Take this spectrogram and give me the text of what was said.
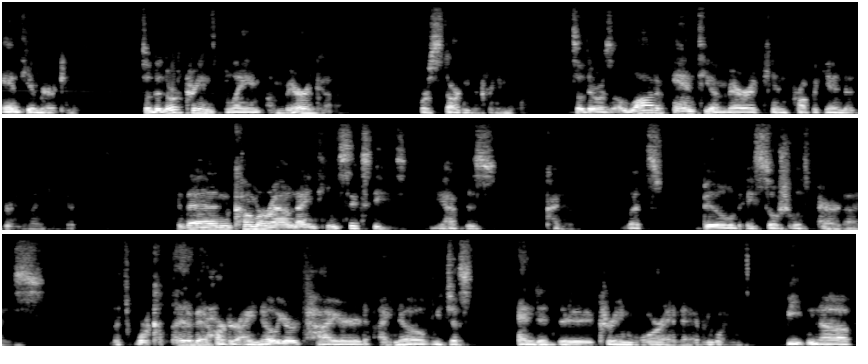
anti Americanism. So the North Koreans blame America for starting the Korean War. So there was a lot of anti American propaganda during the 1950s. And then come around 1960s, you have this kind of let's build a socialist paradise. Let's work a little bit harder. I know you're tired. I know we just ended the Korean War and everyone's beaten up,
